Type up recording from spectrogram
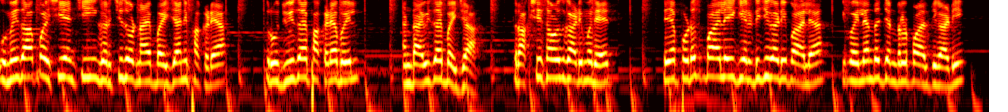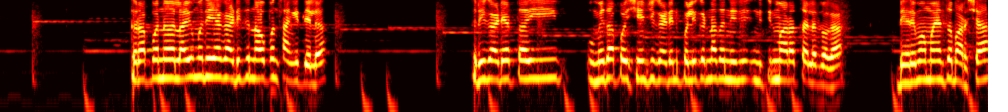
उमेदा पळशी यांची घरची जोडणं आहे बैजा आणि फाकड्या तर उजवीचा आहे फाकड्या बैल आणि डावीचा आहे बैजा. तर अक्षय सावळच गाडीमध्ये आहेत. त्याच्या पुढंच पळाल्या ही गिरडीची गाडी पळाल्या ही पहिल्यांदा जनरल पळाली ती गाडी. तर आपण लाईव्हमध्ये या गाडीचं नाव पण सांगितलेलं. तर ही गाडी आता ही उमेदा पैसे यांची गाडी आणि पलीकडनं आता नि- नितीन महाराज चालल्यात बघा. ढेरेमा यांचा बारशा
